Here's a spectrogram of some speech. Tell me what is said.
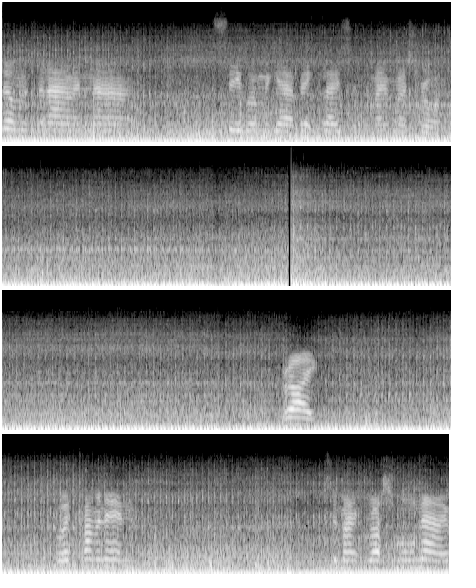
filming for now and uh, see when we get a bit closer to Mount Rushmore. Right, we're coming in to Mount Rushmore now.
